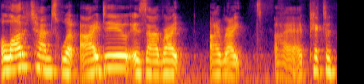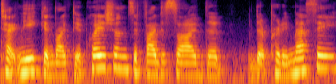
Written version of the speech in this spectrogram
a lot of times what I do is I write I write I, I pick a technique and write the equations. If I decide that they're pretty messy,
